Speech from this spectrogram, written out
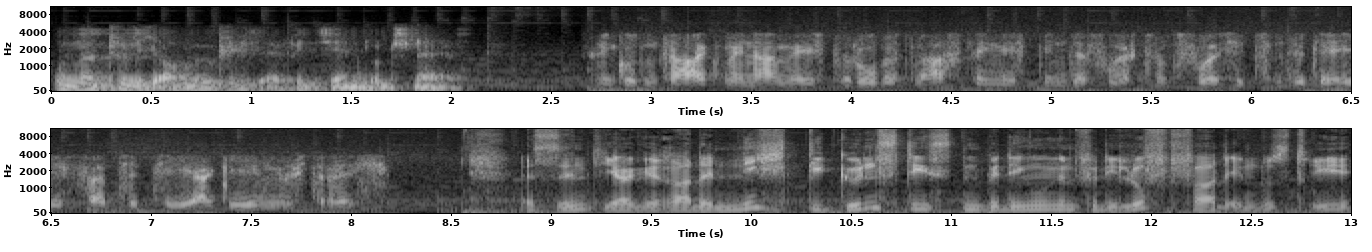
und natürlich auch möglichst effizient und schnell. Guten Tag, mein Name ist Robert Machtling, ich bin der Vorstandsvorsitzende der FACT AG in Österreich. Es sind ja gerade nicht die günstigsten Bedingungen für die Luftfahrtindustrie.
